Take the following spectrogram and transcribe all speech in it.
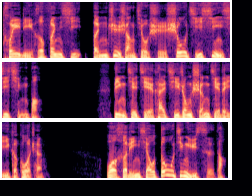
推理和分析本质上就是收集信息情报，并且解开其中绳结的一个过程。我和林霄都精于此道。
